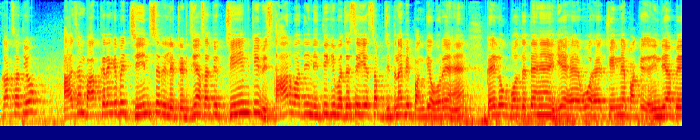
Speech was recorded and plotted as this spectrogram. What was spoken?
नमस्कार साथियों, आज हम बात करेंगे भाई चीन से रिलेटेड जी हाँ साथियों, चीन की विस्तारवादी नीति की वजह से ये सब जितने भी पंगे हो रहे हैं कई लोग बोल देते हैं, ये है, वो है, चीन ने पाकि, इंडिया पे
